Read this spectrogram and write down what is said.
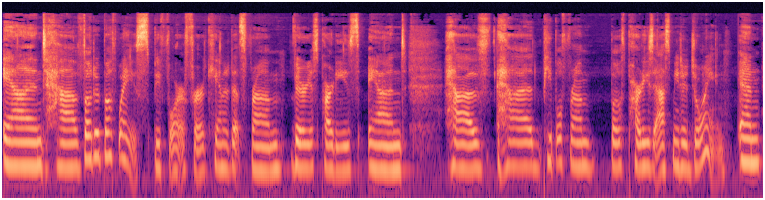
and have voted both ways before for candidates from various parties, and have had people from both parties ask me to join. And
